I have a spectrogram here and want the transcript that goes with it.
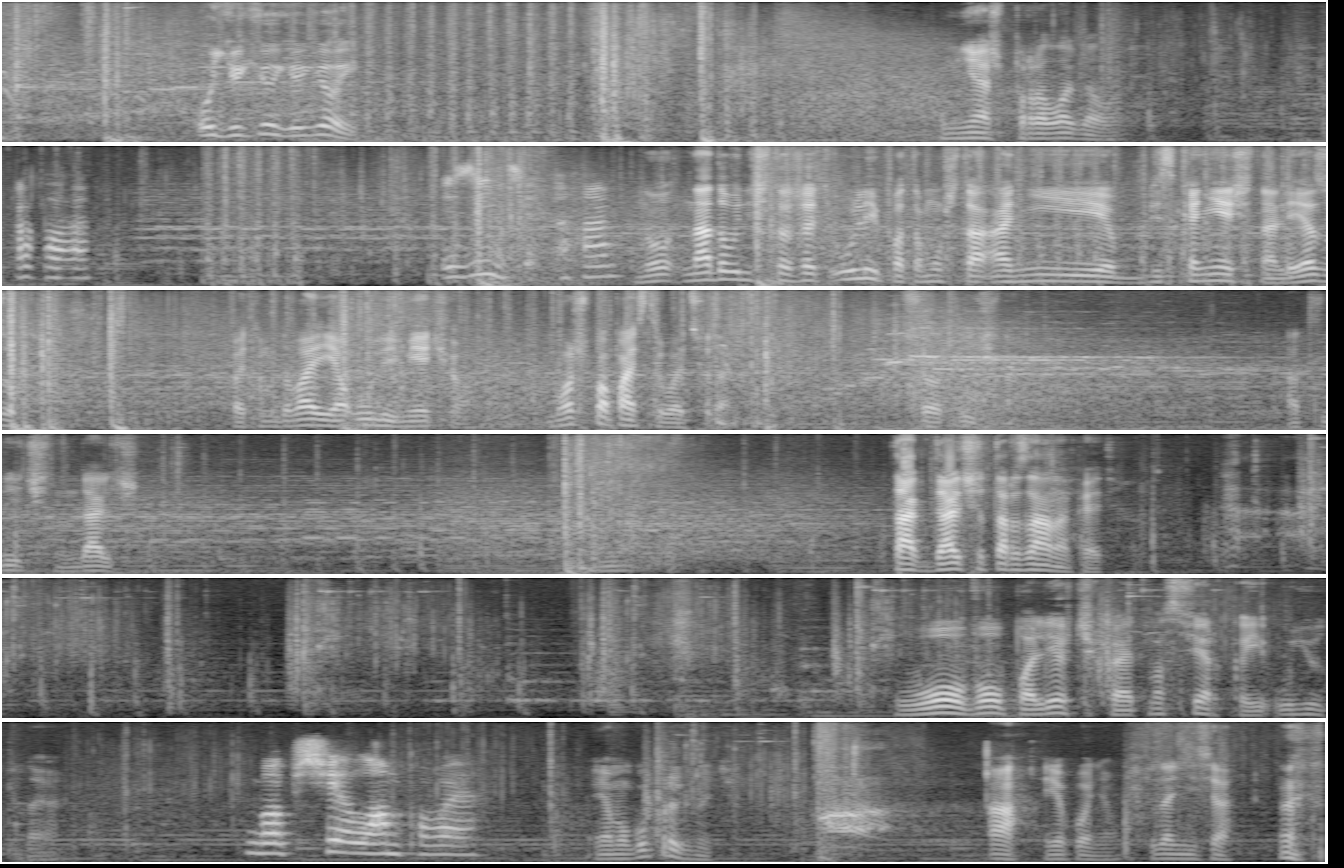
Ой-ой-ой-ой-ой. У меня аж пролагало. Ага. Извините, ага. Ну, надо уничтожать улей, потому что они бесконечно лезут. Поэтому давай я улей мечу. Можешь попасть его отсюда? Все, отлично. Отлично, дальше. Так, дальше Тарзан опять. Во, во, полегче, атмосферка и уютная. Вообще ламповая. Я могу прыгнуть? А, я понял. Туда нельзя.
